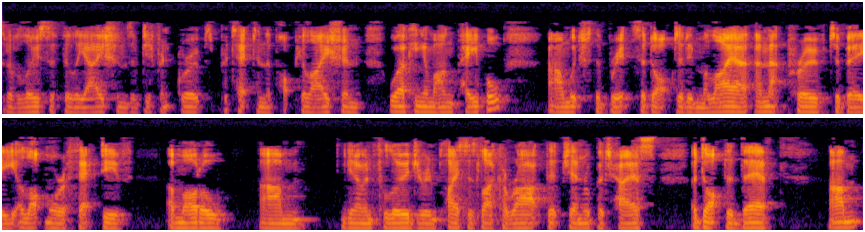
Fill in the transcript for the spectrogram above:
sort of loose affiliations of different groups, protecting the population, working among people, um, which the Brits adopted in Malaya, and that proved to be a lot more effective, a model, um, you know, in Fallujah in places like Iraq that General Petraeus adopted there. Um,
